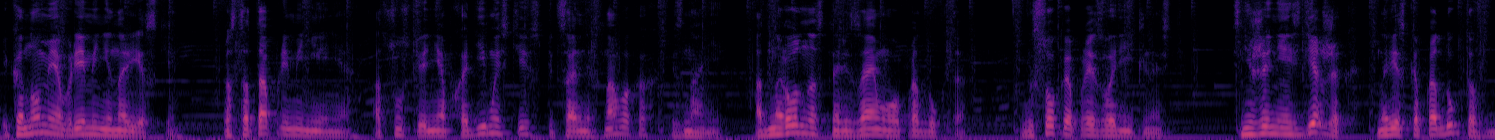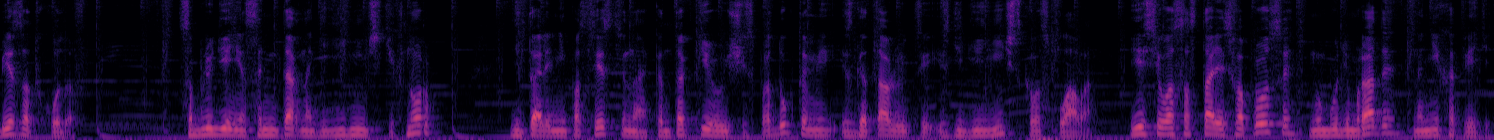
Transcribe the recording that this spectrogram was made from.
Экономия времени нарезки, простота применения, отсутствие необходимости в специальных навыках и знаний, однородность нарезаемого продукта, высокая производительность, снижение издержек, нарезка продуктов без отходов, соблюдение санитарно-гигиенических норм, детали непосредственно контактирующие с продуктами изготавливаются из гигиенического сплава. Если у вас остались вопросы, мы будем рады на них ответить.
